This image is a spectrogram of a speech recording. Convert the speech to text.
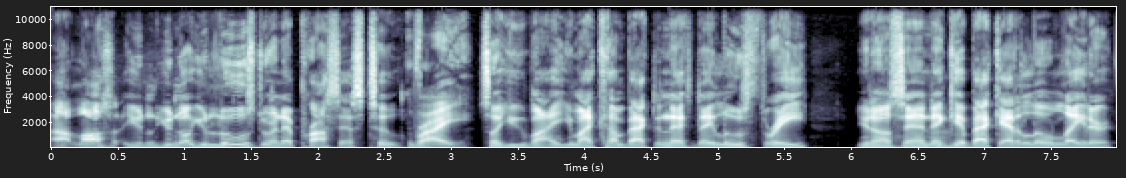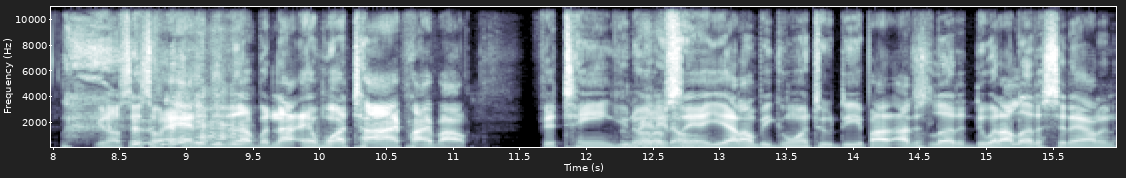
I lost. You you know you lose during that process too. right. So you might you might come back the next day lose three. You know what I'm saying? Mm-hmm. Then get back at it a little later. You know what I'm saying? So added it up, but not at one time. Probably about fifteen. You know Really what I'm don't. saying? Yeah, I don't be going too deep. I, I just love to do it. I love to sit down and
